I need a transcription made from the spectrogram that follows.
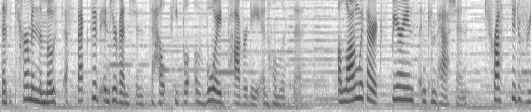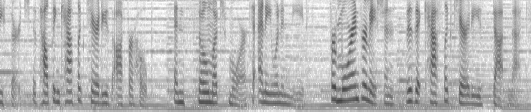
that determine the most effective interventions to help people avoid poverty and homelessness. Along with our experience and compassion, trusted research is helping Catholic Charities offer hope and so much more to anyone in need. For more information, visit CatholicCharities.net.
